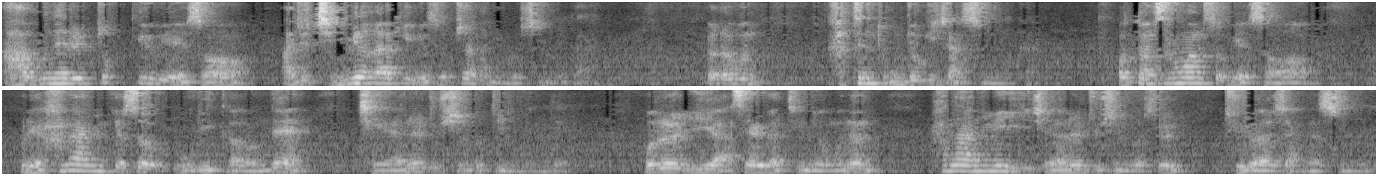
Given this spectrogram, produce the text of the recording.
아브네를 쫓기 위해서 아주 진멸하기 위해서 쫓아가는 것입니다. 여러분 같은 동족이지 않습니까? 어떤 상황 속에서 우리 하나님께서 우리 가운데 제안을 주신 것도 있는데 오늘 이 아셀 같은 경우는 하나님이 이 제안을 주신 것을 두려워하지 않았습니다.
